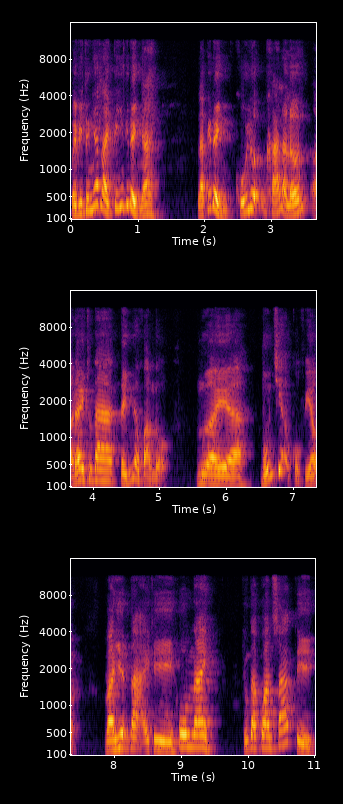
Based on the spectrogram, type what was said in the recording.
Bởi vì thứ nhất là cái, những cái đỉnh này là cái đỉnh khối lượng khá là lớn. Ở đây chúng ta tính là khoảng độ 14 ờ, triệu cổ phiếu và hiện tại thì hôm nay chúng ta quan sát thì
